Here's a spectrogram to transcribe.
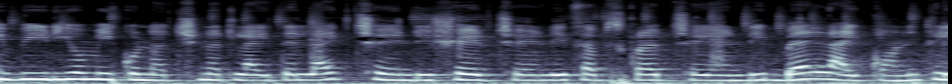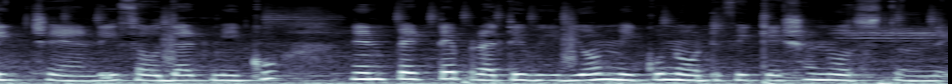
ఈ వీడియో మీకు నచ్చినట్లయితే లైక్ చేయండి షేర్ చేయండి సబ్స్క్రైబ్ చేయండి బెల్ ఐకాన్ని క్లిక్ చేయండి సో దట్ మీకు నేను పెట్టే ప్రతి వీడియో మీకు నోటిఫికేషన్ వస్తుంది.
